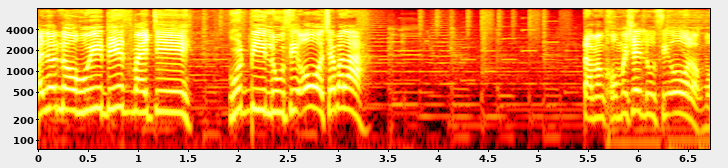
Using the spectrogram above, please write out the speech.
I don't know who it is my G would be Lucio ใช่ปะล่ะ แต่มันคงไม่ใช่ Lucio หรอกโบ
